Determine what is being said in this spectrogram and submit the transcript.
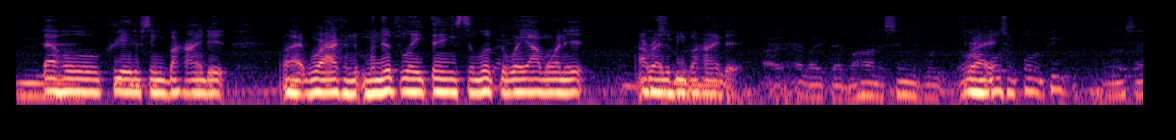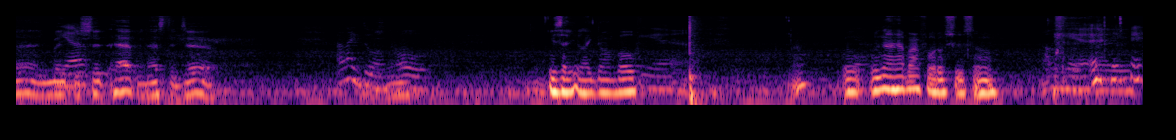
That whole creative scene behind it, like where I can manipulate things to look the way I want it. I'd rather be behind it. I, I like that behind the scenes work. Those are Right. the most important people. You know what I'm saying? You make Yep. the shit happen. That's the job. I like doing both. You said you like doing both. Yeah. We- We're gonna have our photo shoot soon. Oh, That's yeah. gonna be mad.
